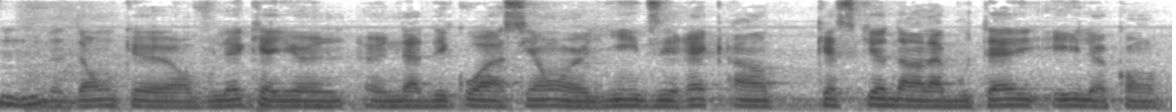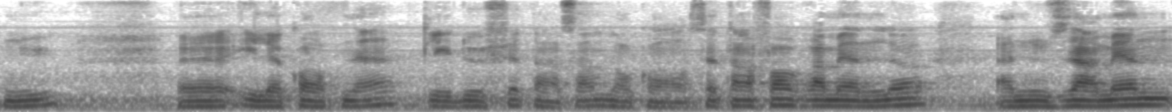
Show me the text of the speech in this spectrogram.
Mm -hmm. Donc, euh, on voulait qu'il y ait une, une, adéquation, un lien direct entre qu'est-ce qu'il y a dans la bouteille et le contenu et le contenant, que les deux fit ensemble. Donc, on, cette amphore romaine-là, elle nous emmène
